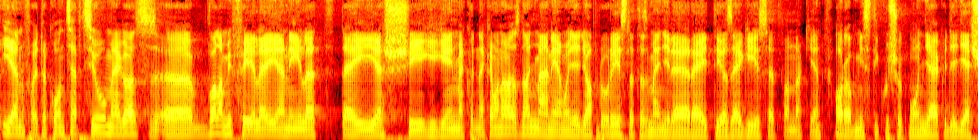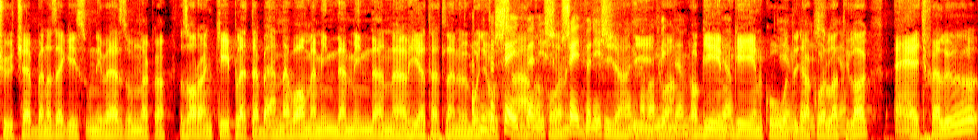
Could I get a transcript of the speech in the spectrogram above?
ilyen, fajta koncepció, meg az ö, valamiféle ilyen életteljességigény, meg hogy nekem van az nagy mániám, hogy egy apró részlet az mennyire rejti az egészet. Vannak ilyen arab misztikusok mondják, hogy egy esőcsebben az egész univerzumnak a, az arany képlete benne van, mert minden mindennel hihetetlenül hát, bonyolult a sejtben is, a sejtben is Igen, így van, minden. A gén, génkód gyakorlatilag. Is, egyfelől,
